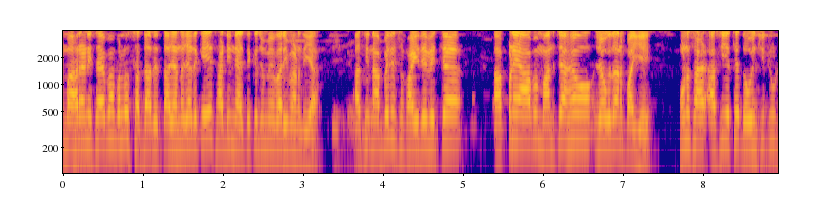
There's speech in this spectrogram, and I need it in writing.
ਮਹਾਰਾਣੀ ਸਾਹਿਬਾਂ ਵੱਲੋਂ ਸੱਦਾ ਦਿੱਤਾ ਜਾਂਦਾ ਜਦ ਕਿ ਇਹ ਸਾਡੀ ਨੈਤਿਕ ਜ਼ਿੰਮੇਵਾਰੀ ਬਣਦੀ ਆ। ਅਸੀਂ ਨਾਭੇ ਦੀ ਸਫ਼ਾਈ ਦੇ ਵਿੱਚ ਆਪਣੇ ਆਪ ਮਨ ਚਾਹਿਓ ਯੋਗਦਾਨ ਪਾਈਏ। ਹੁਣ ਸਾ- ਅਸੀਂ ਇੱਥੇ ਦੋ institute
